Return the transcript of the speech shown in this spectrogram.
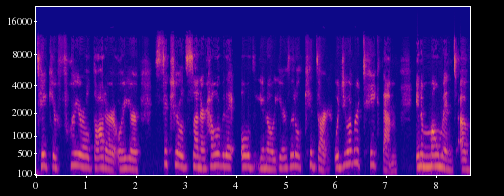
take your four year old daughter or your six year old son or however they old, you know, your little kids are? Would you ever take them in a moment of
